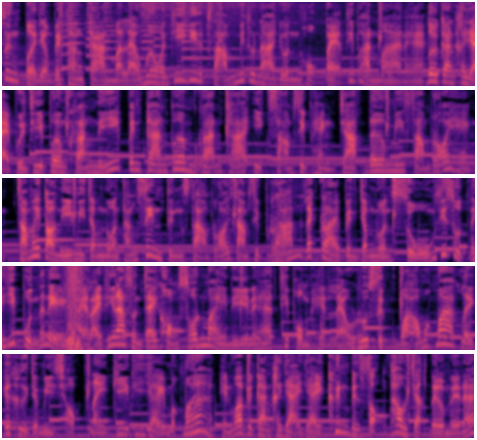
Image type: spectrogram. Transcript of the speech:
ซึ่งเปิดอย่างเป็นทางการมาแล้วเมื่อวันที่ 23 มิถุนายน 68 ที่ผ่านมานะฮะ โดยการขยายพื้นที่เพิ่มครั้งนี้เป็นการเพิ่มร้านค้าอีก 30 แห่งจากเดิมมี 300 แห่งทำให้ตอนนี้มีจำนวนทั้งสิ้นถึง 330 ร้าน และกลายเป็นจำนวนสูงที่สุดในญี่ปุ่นนั่นเองไฮไลท์ที่น่าสนใจของโซนใหม่นี้นะฮะที่ผมเห็นแล้วรู้สึกว้าวมากๆเลยก็คือจะมีช็อปไนกี้ที่ใหญ่มากๆ เห็นว่าเป็นการขยายใหญ่ขึ้นเป็น 2 เท่าจากเดิมเลยนะ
